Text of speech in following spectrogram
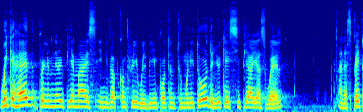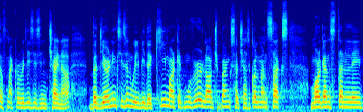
Week ahead, preliminary PMIs in developed countries will be important to monitor, the UK CPI as well, and a spate of macro releases in China. But the earnings season will be the key market mover. Large banks such as Goldman Sachs, Morgan Stanley,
